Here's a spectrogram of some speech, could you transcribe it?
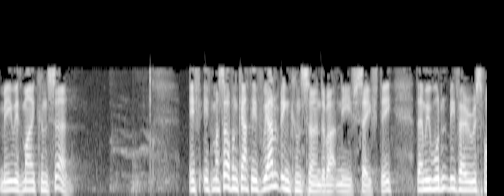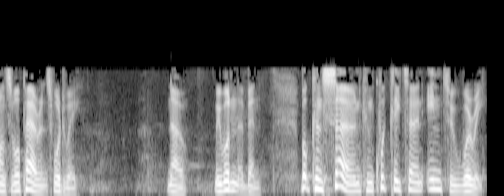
me with my concern. If, if myself and Kathy, if we hadn't been concerned about Neve's safety, then we wouldn't be very responsible parents, would we? No, we wouldn't have been. But concern can quickly turn into worry.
